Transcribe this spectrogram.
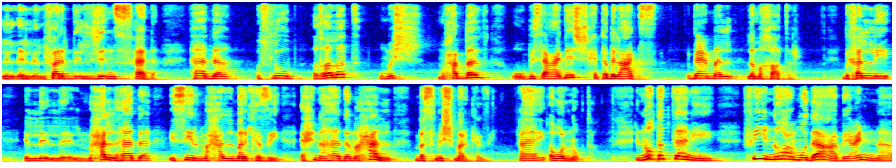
الفرد الجنس هذا. هذا أسلوب غلط ومش محبذ وبساعدش حتى بالعكس بيعمل لمخاطر. بخلي المحل هذا يصير محل مركزي. إحنا هذا محل بس مش مركزي. هاي أول نقطة. النقطة الثانية في نوع مداعبه عنا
